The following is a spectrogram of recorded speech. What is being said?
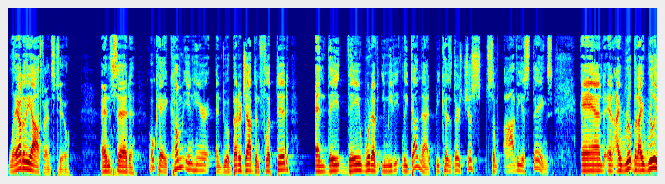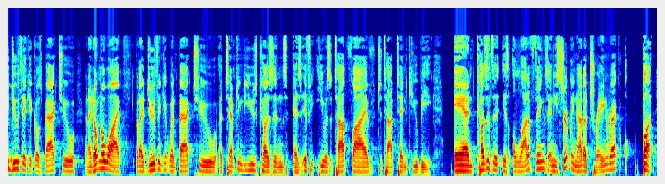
layout of the offense to and said, okay, come in here and do a better job than Flip did. And they, they would have immediately done that because there's just some obvious things. And, and I real, but I really do think it goes back to, and I don't know why, but I do think it went back to attempting to use Cousins as if he was a top five to top 10 QB. And Cousins is a lot of things, and he's certainly not a train wreck, but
